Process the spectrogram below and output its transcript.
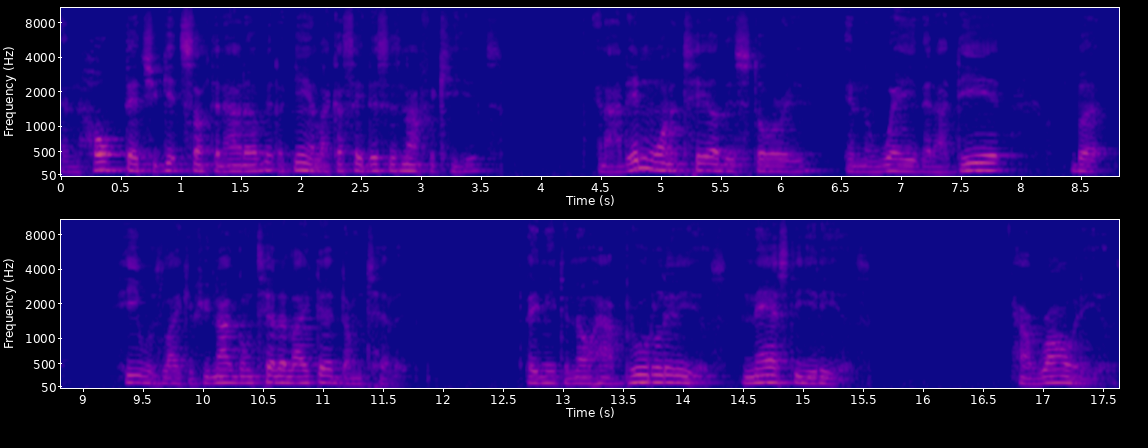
and hope that you get something out of it. Again, like I say, this is not for kids. And I didn't want to tell this story in the way that I did, but he was like, if you're not going to tell it like that, don't tell it. They need to know how brutal it is, nasty it is, how raw it is.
